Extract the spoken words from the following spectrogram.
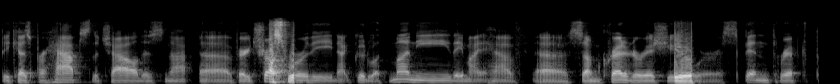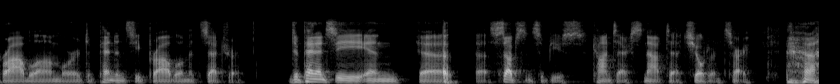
because perhaps the child is not uh, very trustworthy, not good with money. They might have uh, some creditor issue or a spendthrift problem or a dependency problem, etc. Dependency in uh, uh substance abuse context, not children. Sorry.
